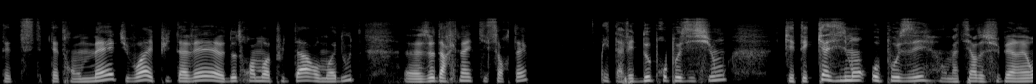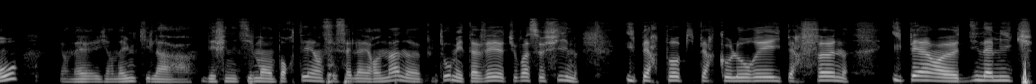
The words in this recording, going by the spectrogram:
peut-être c'était peut-être en mai, tu vois? Et puis tu avais, 2-3 mois plus tard, au mois d'août, The Dark Knight qui sortait et tu avais 2 propositions qui étaient quasiment opposées en matière de super-héros. Il y en a il y en a une qui l'a définitivement emporté, hein, c'est celle d'Iron Man, plutôt, mais tu avais, tu vois, ce film hyper pop, hyper coloré, hyper fun, hyper, dynamique,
